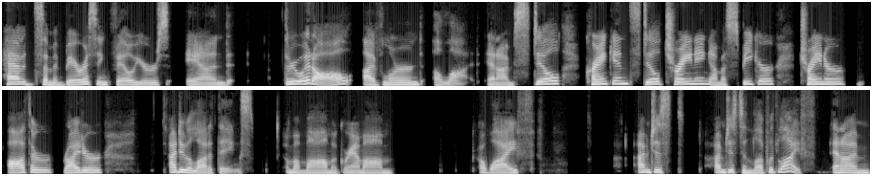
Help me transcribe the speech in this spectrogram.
had some embarrassing failures, and through it all, I've learned a lot. And I'm still cranking, still training. I'm a speaker, trainer, author, writer, I do a lot of things. I'm a mom, a grandmom, a wife. I'm just I'm just in love with life and I'm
